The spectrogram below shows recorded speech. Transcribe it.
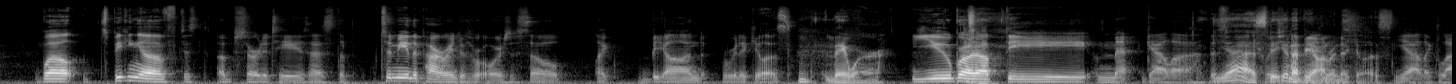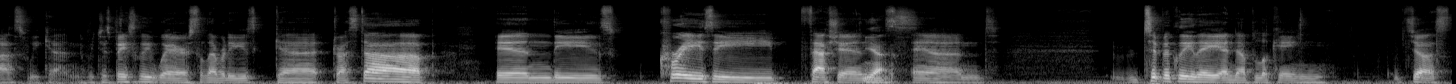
well, speaking of just absurdities, as the to me the Power Rangers were always just so like beyond ridiculous. They were. You brought up the Met Gala. This Yeah, week, speaking of beyond ridiculous. Yeah, like last weekend, which is basically where celebrities get dressed up in these crazy fashions, Yes. and typically they end up looking just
